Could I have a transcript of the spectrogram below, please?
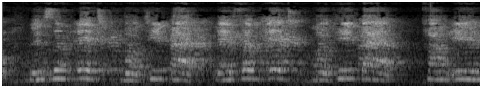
Lesson 8 บทที่ 8 Lesson 8 บทที่ 8 Come in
